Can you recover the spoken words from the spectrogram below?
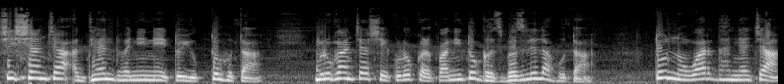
शिष्यांच्या अध्ययन ध्वनीने तो युक्त होता. मृगांच्या शेकडो कळपांनी तो गजबजलेला होता. तो नोवार धान्याच्या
